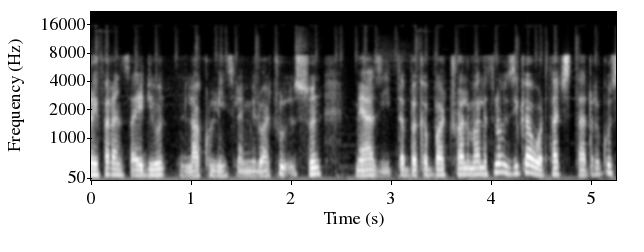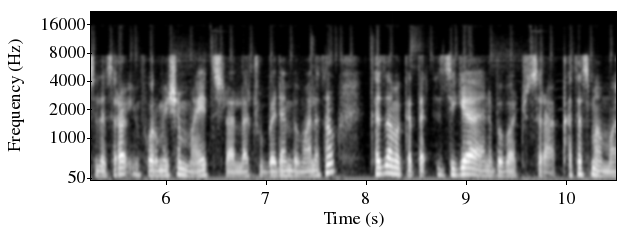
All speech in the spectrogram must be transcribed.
reference ID ውን ላኩልኝ ስለሚሏችሁ እሱን መያዝ ይጠበቅባችኋል ማለት ነው። እዚህ ጋር ወደታች ስታደርጉ ስለ ስራው information ማየት ትችላላችሁ በደንብ ማለት ነው። ከዛ መቀጠል እዚህ ጋር ያነበባችሁ ስራ ከተስማማችሁ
